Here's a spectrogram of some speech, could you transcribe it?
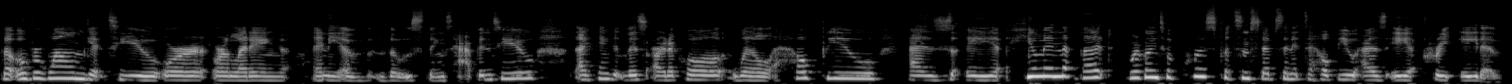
the overwhelm get to you or or letting any of those things happen to you. I think this article will help you as a human, but we're going to, of course, put some steps in it to help you as a creative.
